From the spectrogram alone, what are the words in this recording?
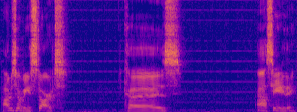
I'm just hoping it starts. Cause I don't see anything.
